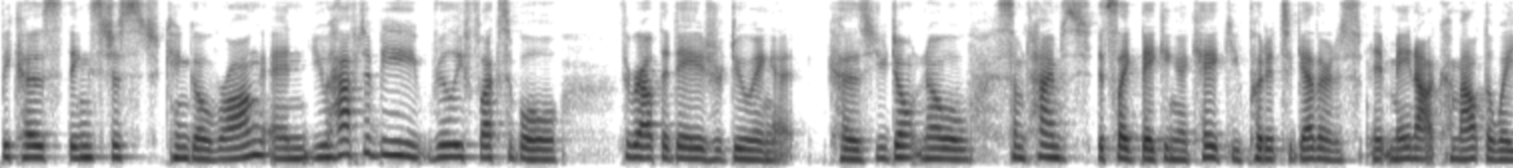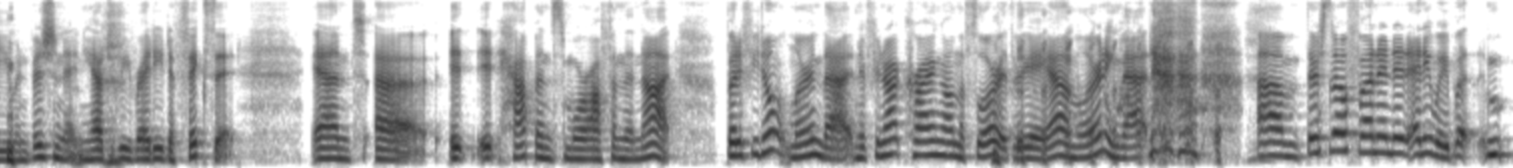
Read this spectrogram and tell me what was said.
because things just can go wrong, and you have to be really flexible throughout the day as you're doing it because you don't know. Sometimes it's like baking a cake. You put it together and it may not come out the way you envision it, and you have to be ready to fix it. And uh, it, it happens more often than not. But if you don't learn that, and if you're not crying on the floor at 3 a.m. learning that, um, there's no fun in it anyway. But m-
